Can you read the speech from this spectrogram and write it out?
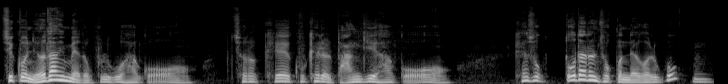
집권 여당임에도 불구하고 저렇게 국회를 방기하고 계속 또 다른 조건 내걸고 음,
